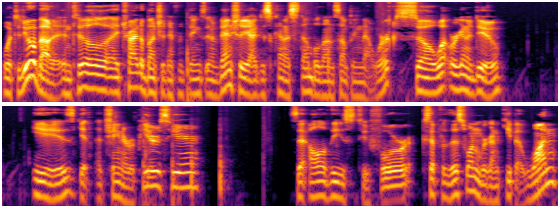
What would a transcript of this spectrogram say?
what to do about it until I tried a bunch of different things, and eventually I just kind of stumbled on something that works. So what we're going to do is get a chain of repeaters here, set all of these to four, except for this one, we're going to keep it one.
